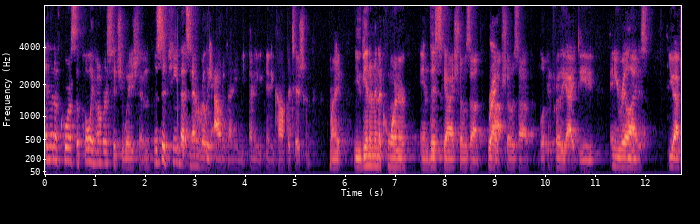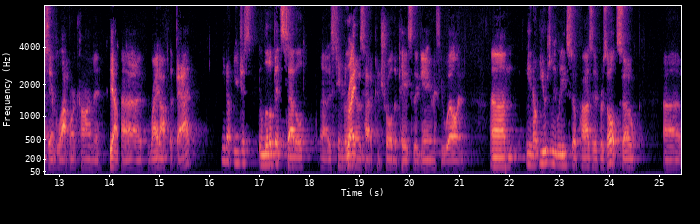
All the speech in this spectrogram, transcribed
And then, of course, the pulling over situation. This is a team that's never really out of any any any competition, right? You get them in a corner, and this guy shows up, Right. cop shows up, looking for the ID, and you realize you actually have a lot more common. Yeah. Uh, right off the bat, you know, you're just a little bit settled. Uh, this team really Right. knows how to control the pace of the game, if you will, and um, you know, usually leads to a positive result. So. Uh,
